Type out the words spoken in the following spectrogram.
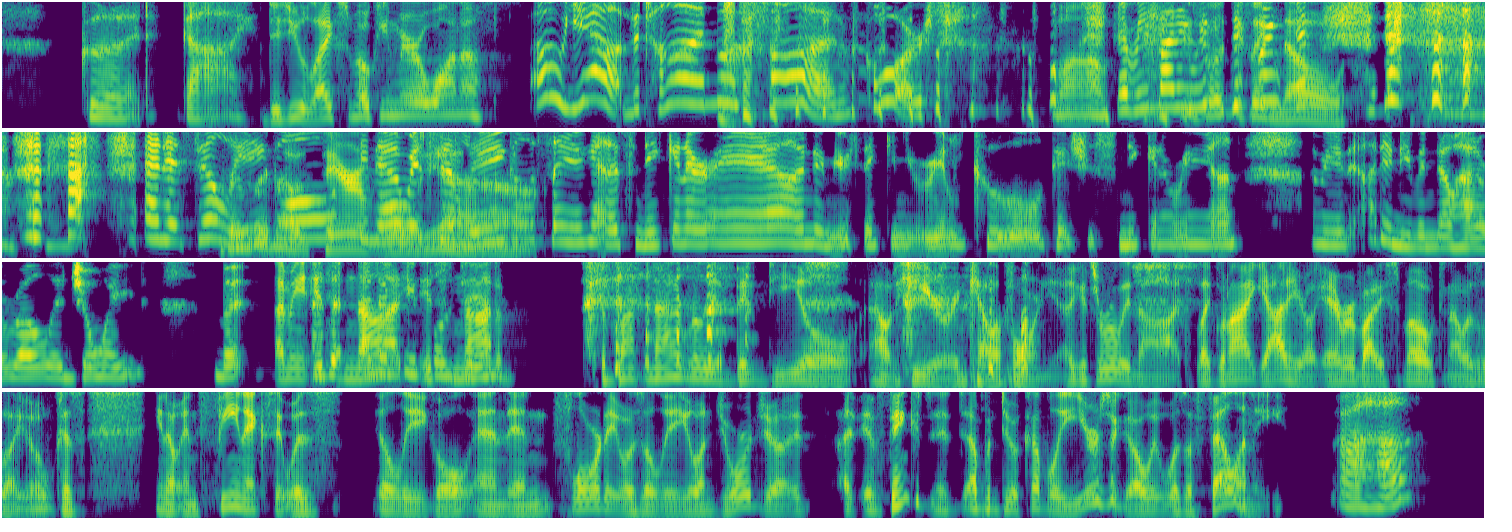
good guy. Did you like smoking marijuana? Oh, yeah. At the time, it was fun, of course. Wow. Everybody was doing no. it. and it's illegal. you know, it's yeah. illegal. So you're kind of sneaking around and you're thinking you're really cool because you're sneaking around. I mean, I didn't even know how to roll a joint, but I mean, it's other not. people It's not a. Not really a big deal out here in California. Like it's really not. Like when I got here, like everybody smoked, and I was like, oh, because you know, in Phoenix it was illegal, and in Florida it was illegal, in Georgia, it, I I think it, up until a couple of years ago, it was a felony. uh huh.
